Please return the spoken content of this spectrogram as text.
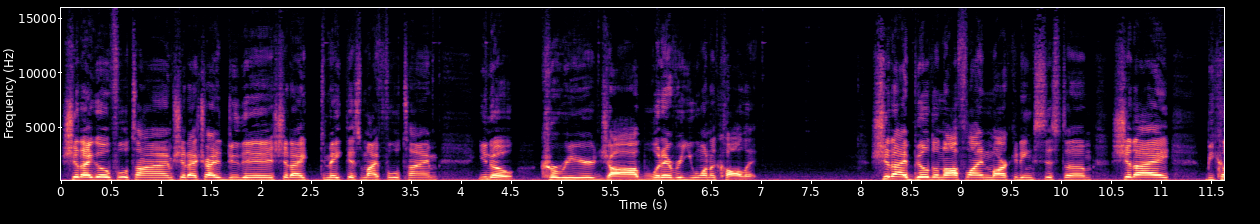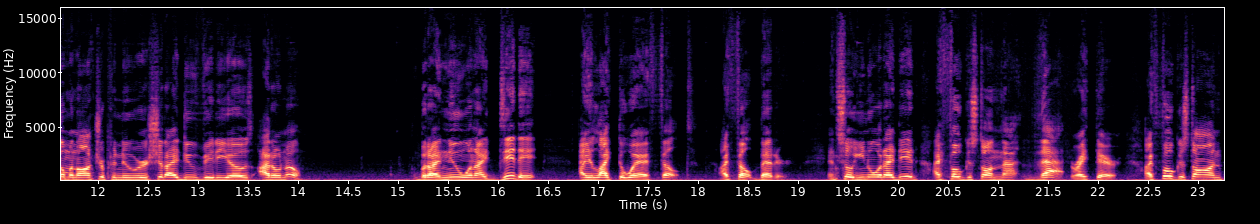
Should I go full time? Should I try to do this? Should I make this my full time, you know, career, job, whatever you want to call it? Should I build an offline marketing system? Should I become an entrepreneur? Should I do videos? I don't know. But I knew when I did it, I liked the way I felt. I felt better. And so you know what I did? I focused on that that right there. I focused on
